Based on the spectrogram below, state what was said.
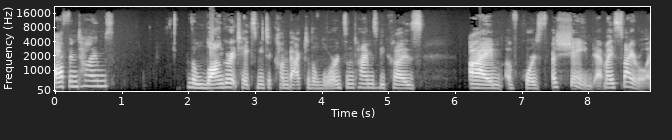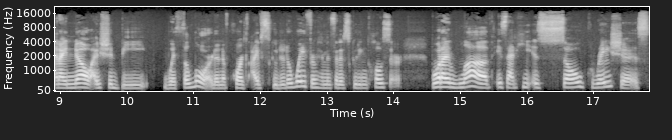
oftentimes, the longer it takes me to come back to the Lord sometimes because I'm, of course, ashamed at my spiral. And I know I should be with the Lord. And of course, I've scooted away from Him instead of scooting closer. But what I love is that He is so gracious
